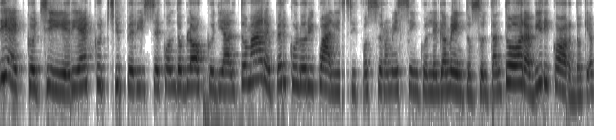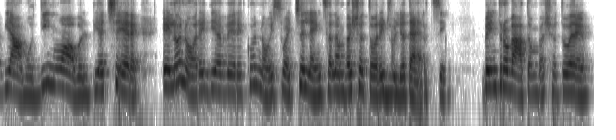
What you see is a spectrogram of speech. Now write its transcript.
Rieccoci, rieccoci per il secondo blocco di Alto Mare. Per coloro i quali si fossero messi in collegamento soltanto ora, vi ricordo che abbiamo di nuovo il piacere e l'onore di avere con noi Sua Eccellenza l'ambasciatore Giulio Terzi. Ben trovato, ambasciatore.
